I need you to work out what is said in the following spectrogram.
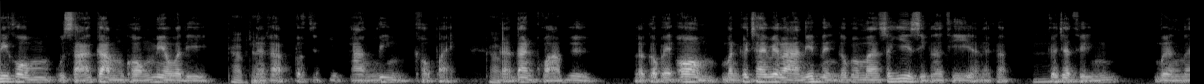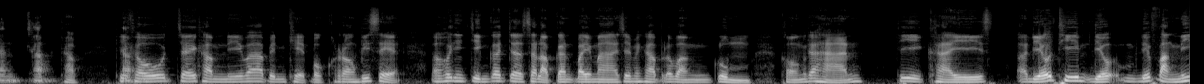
นิคมอุตสาหกรรมของเมียวดีครับอาจารย์นะครับ ก็จะมีทางวิ่งเข้าไปครับนะด้านขวามือ แล้วก็ไปอ้อมมันก็ใช้เวลานิดหนึ่งก็ประมาณสักยี่สิบนาทีอะนะครับอืมก็จะถึงเมืองนั้นครับครับคที่รับเขาใช้คำนี้ว่าเป็นเขตปกครองพิเศษ แล้วเขาจริง ๆ ก็จะสลับกันไปมาใช่ไหมครับ ระหว่างกลุ่มของทหารที่ใคร เอ่อเดี๋ยวทีมเดี๋ยวเดี๋ยวฝั่งนี้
